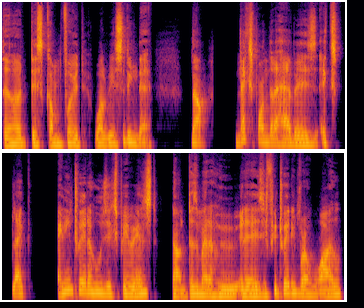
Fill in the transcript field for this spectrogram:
the discomfort while we're sitting there. Now, next point that I have is ex- like any trader who's experienced. Now, it doesn't matter who it is. If you're trading for a while,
